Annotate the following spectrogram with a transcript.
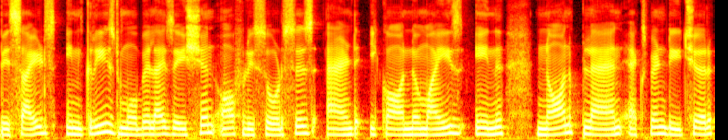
Besides increased mobilization of resources and economies in non-plan expenditure,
